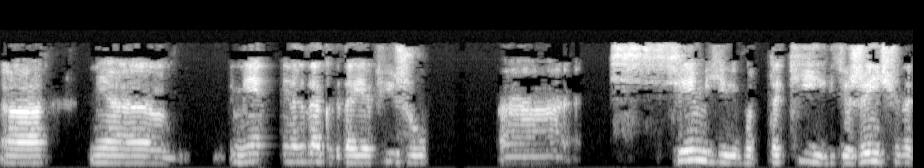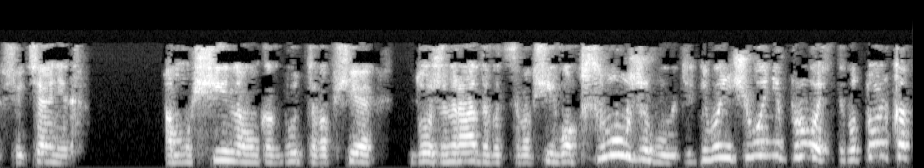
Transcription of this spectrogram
Э, меня иногда, когда я вижу э, семьи вот такие, где женщина все тянет, а мужчина, он как будто вообще должен радоваться, вообще его обслуживают, от него ничего не просят, его только,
